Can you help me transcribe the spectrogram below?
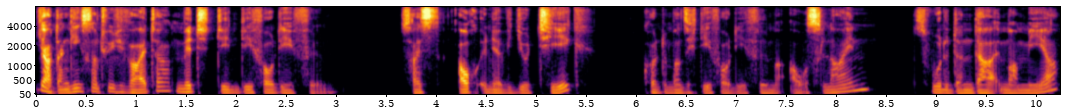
ja, dann ging es natürlich weiter mit den DVD-Filmen. Das heißt, auch in der Videothek konnte man sich DVD-Filme ausleihen. Es wurde dann da immer mehr.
